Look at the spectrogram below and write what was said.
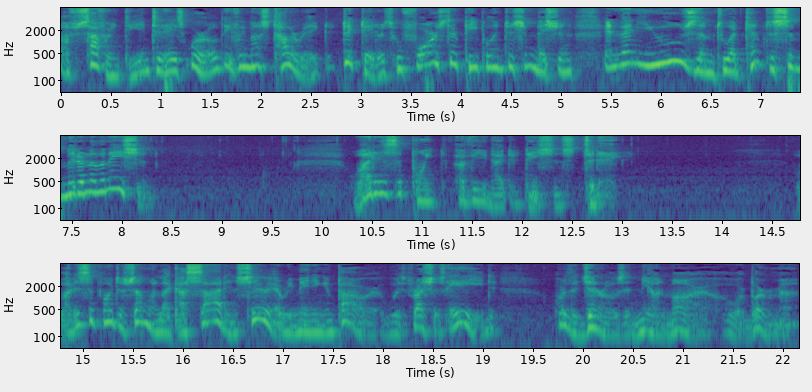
of sovereignty in today's world if we must tolerate dictators who force their people into submission and then use them to attempt to submit another nation? What is the point of the United Nations today? What is the point of someone like Assad in Syria remaining in power with Russia's aid or the generals in Myanmar or Burma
